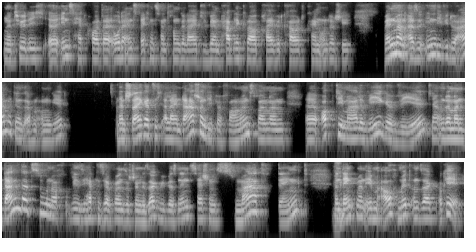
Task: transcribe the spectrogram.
natürlich äh, ins Headquarter oder ins Rechenzentrum geleitet werden, Public Cloud, Private Cloud, kein Unterschied. Wenn man also individual mit den Sachen umgeht, dann steigert sich allein da schon die Performance, weil man äh, optimale Wege wählt. Ja? Und wenn man dann dazu noch, wie Sie hatten es ja vorhin so schön gesagt, wie wir es nennen, Session Smart denkt, dann mhm. denkt man eben auch mit und sagt, okay,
